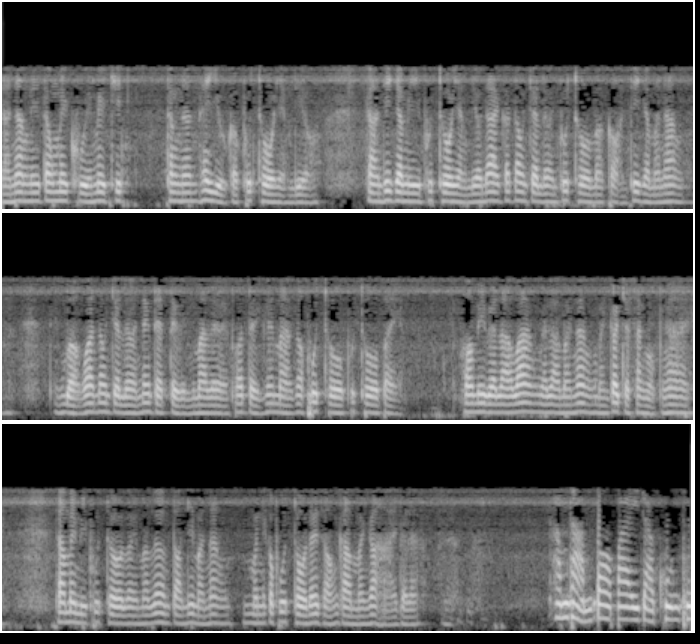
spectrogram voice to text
ลานั่งนี้ต้องไม่คุยไม่คิด ทั้งนั้นให้อยู่กับพุทโธอย่างเดียว การที่จะมีพุทโธอย่างเดียวได้ ก็ต้องเจริญพุทโธมาก่อนที่จะมานั่ง ถึงบอกว่าต้องเจริญตั้งแต่ตื่นมาเลยพอตื่นขึ้นมาก็พุทโธพุทโธไป พอมีเวลาว่างเวลามานั่ง มันก็จะสงบง่าย ถ้าไม่มีพุทโธเลยมาเริ่มตอนที่มานั่ง มันก็พุทโธได้สองคำมันก็หายไปแล้วคำถามต่อไปจากคุณภู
